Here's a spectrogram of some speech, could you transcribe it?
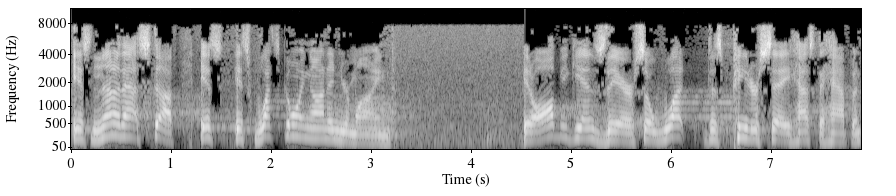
It's none of that stuff. It's, it's what's going on in your mind. It all begins there. So, what does Peter say has to happen?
